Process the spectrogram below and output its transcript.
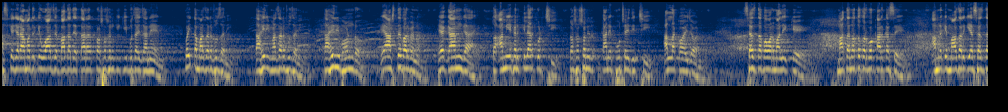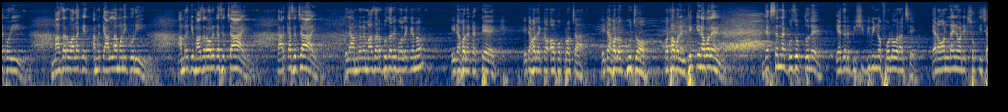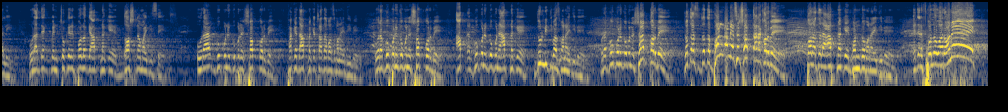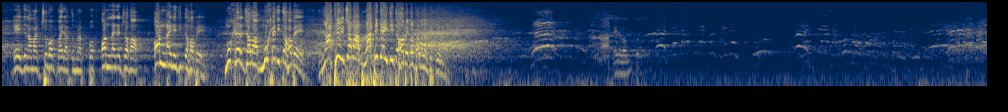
আজকে যারা আমাদেরকে ওয়াজে বাধা দেয়, তারা প্রশাসনকে কি বোঝায় জানেন? কইতা মাজার ফুজারি তাহিরি মাজার ফুজারি তাহিরি ভণ্ড, এ আসতে পারবে না, হে গান গায়। তো আমি এখানে ক্লিয়ার করছি, প্রশাসনের কানে পৌঁছে দিচ্ছি, আল্লাহ কয়জন? সেজদা পাওয়ার মালিককে। মাথা নত করব কার কাছে? আমরা কি মাজার গিয়া সেজদা করি? মাজারওয়ালাকে আমরা কি আল্লাহ মনে করি? আমরা কি মাজারওয়ালার কাছে চাই? কার কাছে চাই? তাহলে আমরা মাজার পূজারি বলে কেন? এটা হলো একটা টেক, এটা হলো একটা অপপ্রচার, এটা হলো গুজব। কথা বলেন, ঠিক কিনা বলেন? দেখছেন না গুজব তোলে? এদের বিভিন্ন ফলোয়ার আছে, এরা অনলাইনে অনেক শক্তিশালী। ওরা দেখবেন চোখের পলকে আপনাকে দশ নামাই দিছে। ওরা গোপনে গোপনে সব করবে, ফাঁকে দা আপনাকে চাঁদাবাজ বানাই দিবে। ওরা গোপনে গোপনে সব করবে আপনার গোপনে গোপনে আপনাকে দুর্নীতিবাজ বানাই দিবে। ওরা গোপনে গোপনে সব করবে, যত যত ভণ্ডামি আছে সব তারা করবে। তলা তলা আপনাকে ভণ্ড বানাই দিবে। এদের ফলোয়ার অনেক। এই জন্য আমার যুবক ভাইরা, তোমরা অনলাইনের জবাব অনলাইনে দিতে হবে। মুখের জবাব মুখে দিতে হবে। লাঠির জবাব লাঠিতেই দিতে হবে। কথা বলা ঠিক অন্তর।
